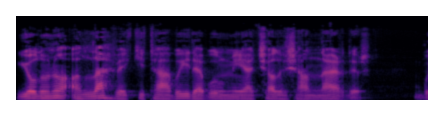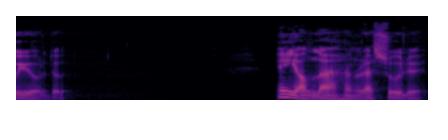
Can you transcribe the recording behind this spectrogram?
yolunu Allah ve kitabıyla bulmaya çalışanlardır buyurdu. Ey Allah'ın Resulü,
